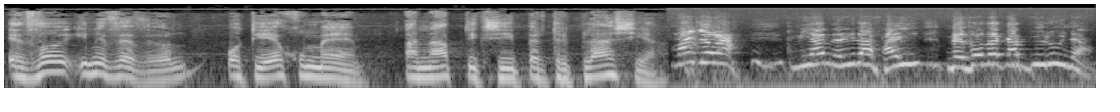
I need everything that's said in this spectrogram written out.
Εδώ είναι βέβαιο ότι έχουμε ανάπτυξη υπερτριπλάσια Μάγερα, μια μερίδα φαΐ με 12 πυρούνια.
